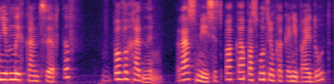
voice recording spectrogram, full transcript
дневных концертов по выходным. Раз в месяц пока, посмотрим, как они пойдут.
